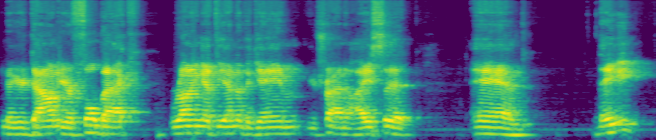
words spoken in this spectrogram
you know you're down to your fullback running at the end of the game. You're trying to ice it, and they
